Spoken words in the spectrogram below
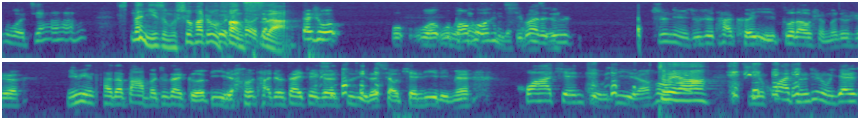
我家。那你怎么说话这么放肆啊？但是我我我我包括我很奇怪的就是，织女就是她可以做到什么？就是明明她的爸爸就在隔壁，然后她就在这个自己的小天地里面花天酒地，然后对呀，你化成这种烟。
